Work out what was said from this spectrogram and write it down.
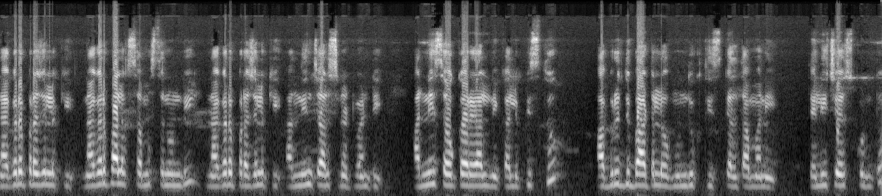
నగర ప్రజలకి నగరపాలక సంస్థ నుండి నగర ప్రజలకి అందించాల్సినటువంటి అన్ని సౌకర్యాలని కల్పిస్తూ అభివృద్ధి బాటలో ముందుకు తీసుకెళ్తామని తెలియచేసుకుంటూ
